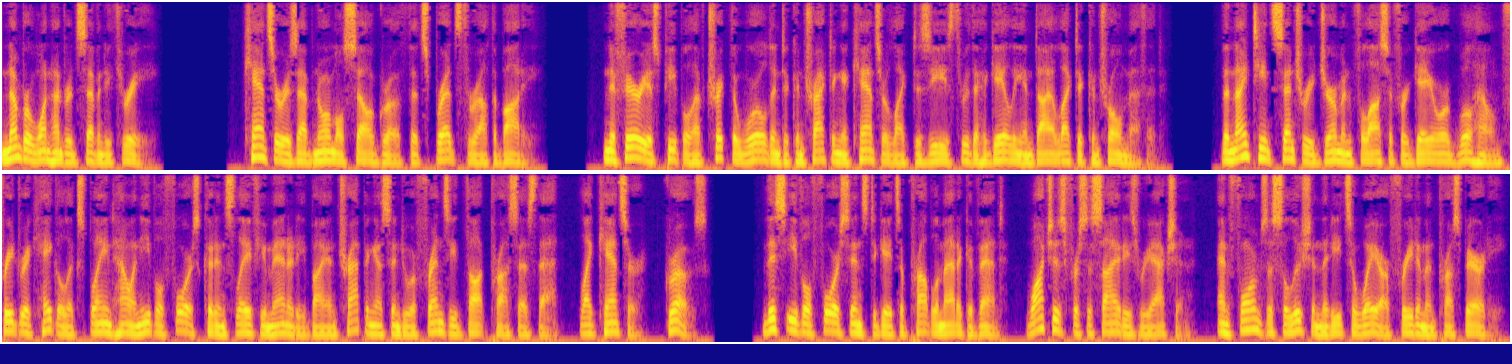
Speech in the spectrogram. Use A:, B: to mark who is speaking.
A: Number 173. Cancer is abnormal cell growth that spreads throughout the body. Nefarious people have tricked the world into contracting a cancer like disease through the Hegelian dialectic control method. The 19th century German philosopher Georg Wilhelm Friedrich Hegel explained how an evil force could enslave humanity by entrapping us into a frenzied thought process that, like cancer, grows. This evil force instigates a problematic event, watches for society's reaction, and forms a solution that eats away our freedom and prosperity.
